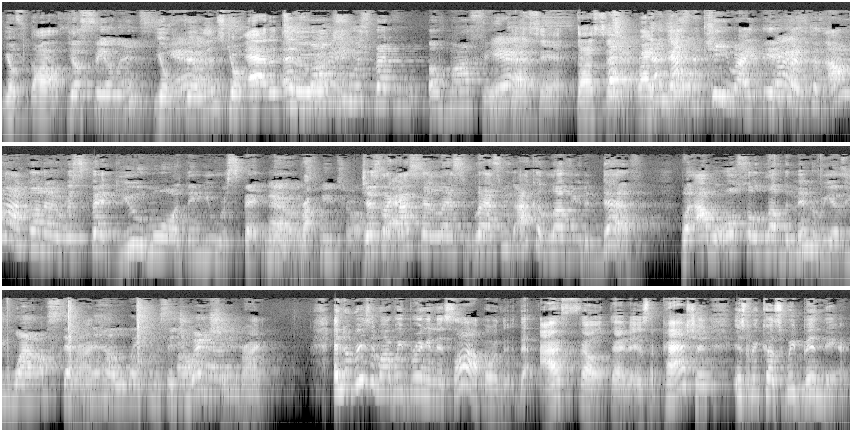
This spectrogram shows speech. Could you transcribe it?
Your thoughts, Your feelings. your Yeah. feelings, your As attitude. long as you respect of my feelings. Yeah. That's it. That's it. Right That- there. that's the key right there. Right. Because I'm not going to respect you more than you respect me. No, it's Right. mutual. Just like Right. I said last last week, I could love you to death, but I will also love the memory of you while I'm stepping Right. the hell away from the situation. Right. And the reason why we're bringing this up, or that I felt that is a passion, is because we've been there,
